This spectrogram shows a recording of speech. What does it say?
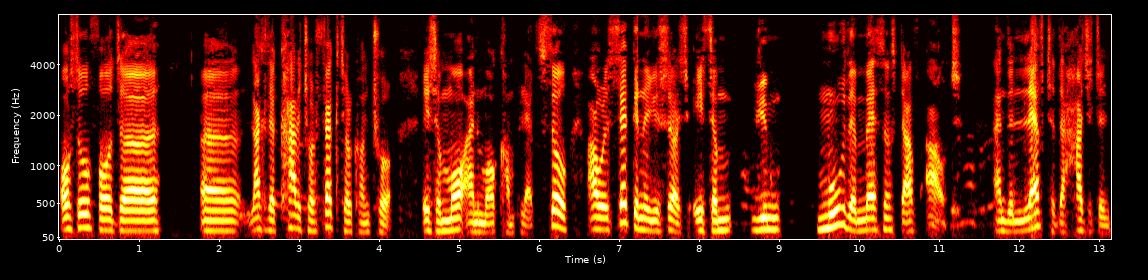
also for the uh, like the cultural factor control. It's more and more complex. So our second research is um, remove the methane stuff out and left the hydrogen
